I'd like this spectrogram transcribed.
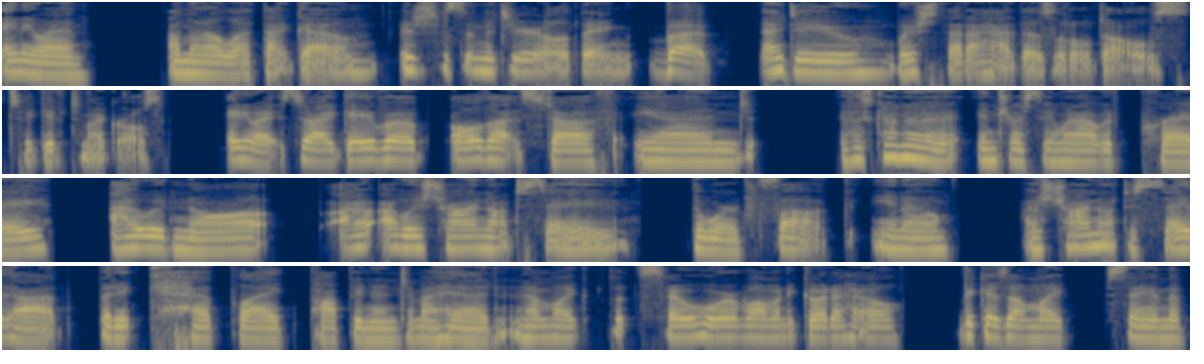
Anyway, I'm going to let that go. It's just a material thing. But I do wish that I had those little dolls to give to my girls. Anyway, so I gave up all that stuff and it was kind of interesting when I would pray. I would not, I, I was trying not to say the word fuck, you know? I was trying not to say that, but it kept like popping into my head. And I'm like, that's so horrible. I'm going to go to hell because I'm like saying the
